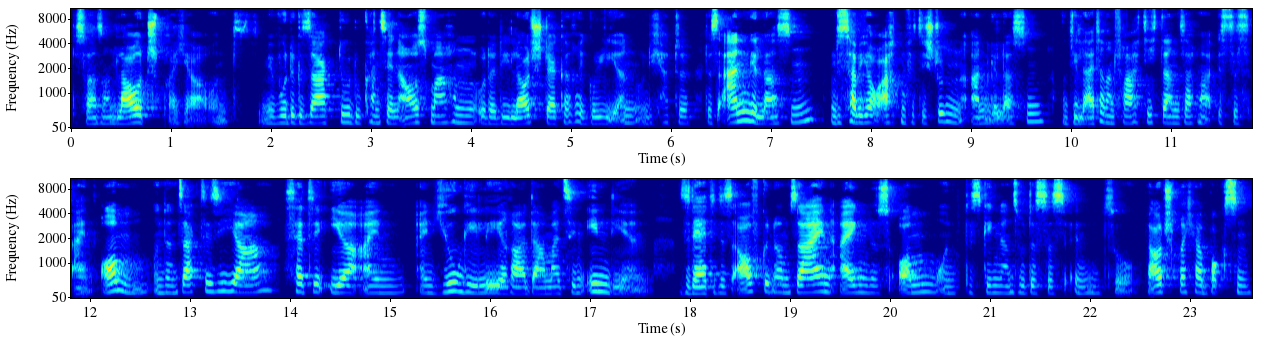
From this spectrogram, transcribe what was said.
Das war so ein Lautsprecher und mir wurde gesagt, du, du kannst den ausmachen oder die Lautstärke regulieren und ich hatte das angelassen und das habe ich auch 48 Stunden angelassen und die Leiterin fragte ich dann, sag mal, ist das ein Om? Und dann sagte sie ja, es hätte ihr ein, ein Yogi-Lehrer damals in Indien also der hätte das aufgenommen, sein eigenes Om und das ging dann so, dass das in so Lautsprecherboxen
